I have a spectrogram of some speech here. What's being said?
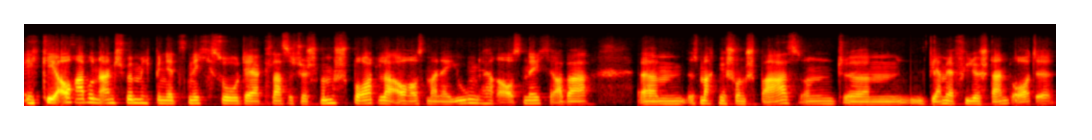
Ich gehe auch ab und an schwimmen. Ich bin jetzt nicht so der klassische Schwimmsportler, auch aus meiner Jugend heraus nicht, aber ähm, es macht mir schon Spaß und ähm, wir haben ja viele Standorte,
